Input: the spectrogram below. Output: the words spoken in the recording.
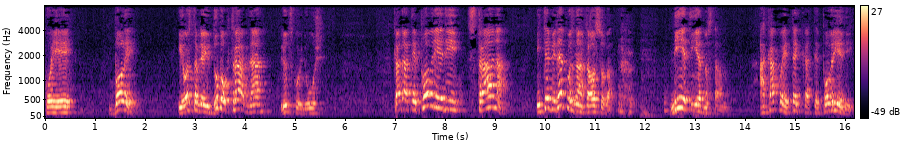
koje bole i ostavljaju dubok trag na ljudskoj duši. Kada te povrijedi strana i tebi nepoznata osoba, nije ti jednostavno. A kako je tek kad te povrijedi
